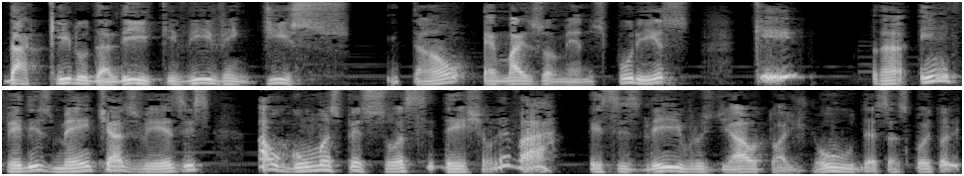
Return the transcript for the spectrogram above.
Daquilo dali, que vivem disso. Então, é mais ou menos por isso que, né, infelizmente, às vezes, algumas pessoas se deixam levar. Esses livros de autoajuda, essas coisas,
